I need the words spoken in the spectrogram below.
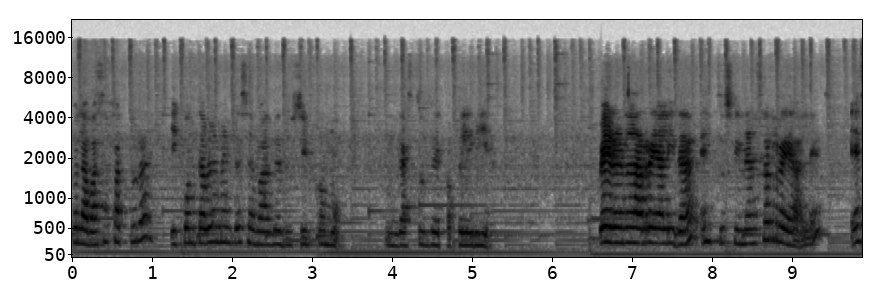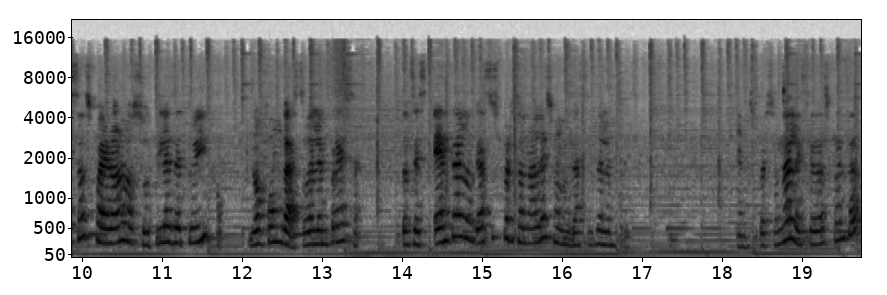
pues la vas a facturar y contablemente se va a deducir como gastos de papelería. Pero en la realidad, en tus finanzas reales, esos fueron los útiles de tu hijo, no fue un gasto de la empresa. Entonces, ¿entran los gastos personales o en los gastos de la empresa? en los personales, ¿te das cuenta?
